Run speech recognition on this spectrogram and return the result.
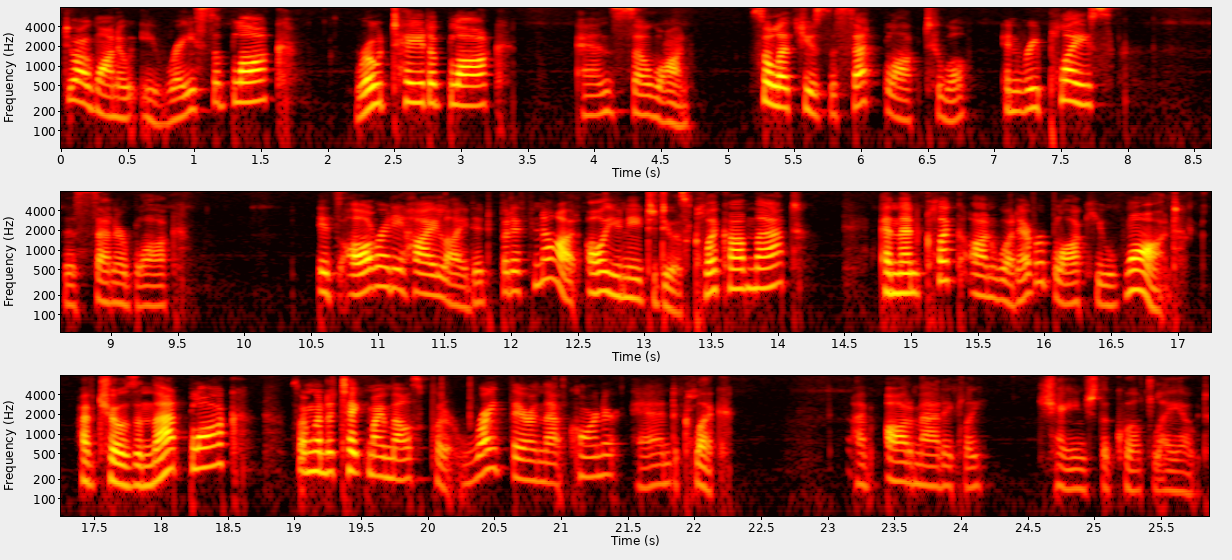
Do I want to erase a block, rotate a block, and so on? So let's use the Set Block tool and replace the center block. It's already highlighted, but if not, all you need to do is click on that and then click on whatever block you want. I've chosen that block, so I'm going to take my mouse, put it right there in that corner and click. I've automatically changed the quilt layout.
